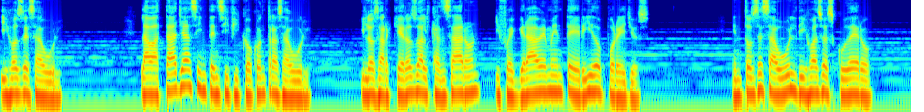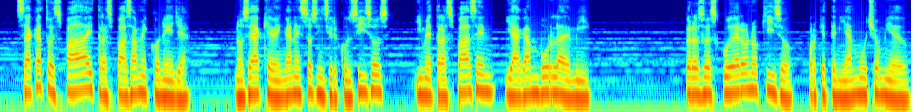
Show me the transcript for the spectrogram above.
hijos de Saúl. La batalla se intensificó contra Saúl, y los arqueros lo alcanzaron y fue gravemente herido por ellos. Entonces Saúl dijo a su escudero, Saca tu espada y traspásame con ella, no sea que vengan estos incircuncisos y me traspasen y hagan burla de mí. Pero su escudero no quiso, porque tenía mucho miedo.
